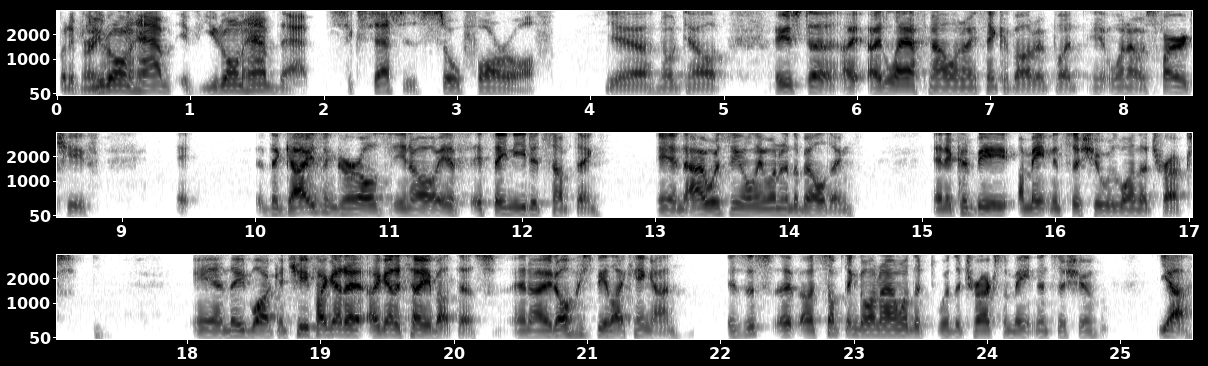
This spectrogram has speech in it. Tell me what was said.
But if right. you don't have if you don't have that, success is so far off. Yeah, no doubt. I used to I, I laugh now when I think about it, but when I was fire chief, the guys and girls, you know, if if they needed something, and I was the only one in the building, and it could be a maintenance issue with one of the trucks, and they'd walk in, Chief, I gotta I gotta tell you about this, and I'd always be like, Hang on, is this uh, uh, something going on with the with the trucks, a maintenance issue? Yeah.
